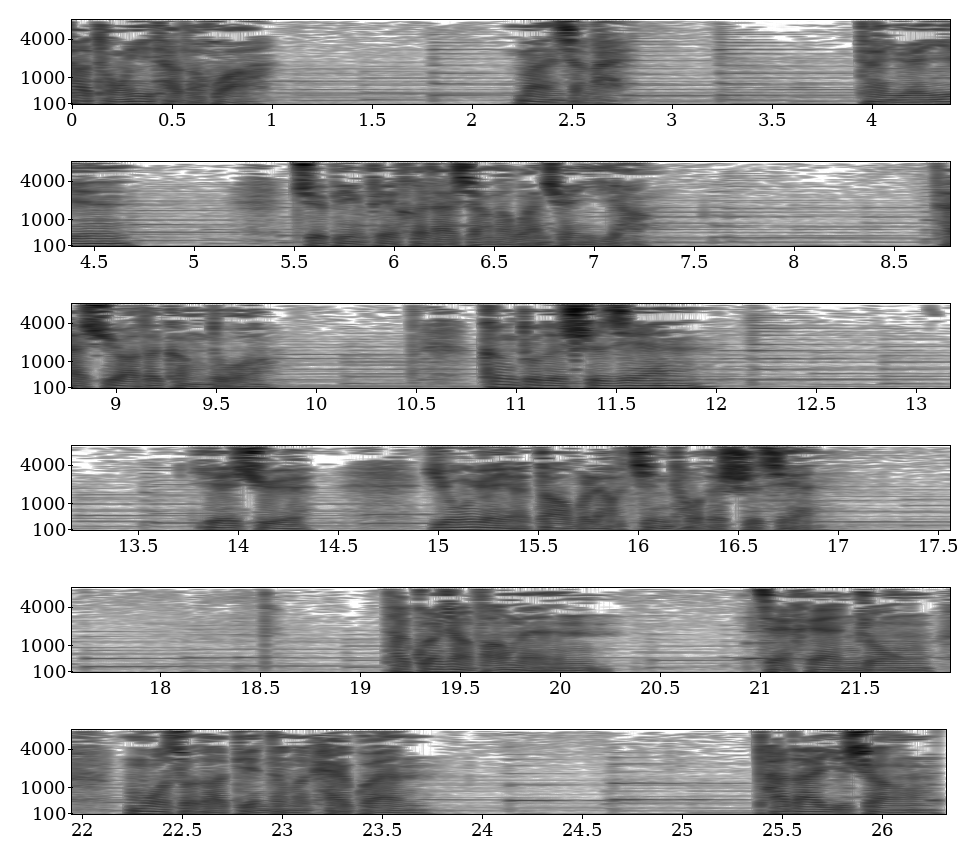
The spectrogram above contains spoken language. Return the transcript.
他同意他的话。慢下来，但原因却并非和他想的完全一样。他需要的更多，更多的时间，也许永远也到不了尽头的时间。他关上房门，在黑暗中摸索到电灯的开关，啪嗒一声，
